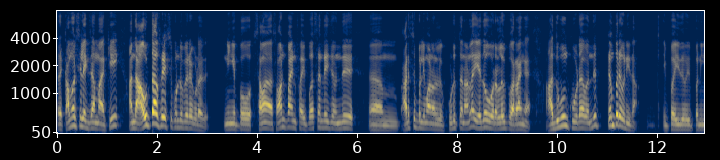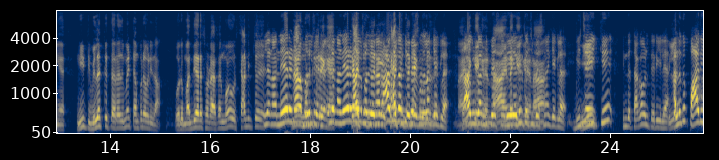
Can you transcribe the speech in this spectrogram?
அதை கமர்ஷியல் எக்ஸாம் ஆக்கி அந்த அவுட் ஆஃப் ரேஸ் கொண்டு போயிடக்கூடாது. நீங்கள் இப்போ செவன் பாயிண்ட் ஃபைவ் பர்சன்டேஜ் வந்து அரசு பள்ளி மாணவர்களுக்கு கொடுத்தனால ஏதோ ஓரளவுக்கு வராங்க அதுவும் கூட வந்து டெம்பரவரி தான். இப்போ இது இப்போ நீங்கள் நீட் விலக்கு தரதுமே டெம்பரவரி தான். ஒரு மத்திய அரசோட அசன் மூலம் ஒரு ஸ்டாட்டிச்சு இல்ல நான் நேரடியாக நான் பதில். இல்ல நான் நேரடியாக பதில். ராகுல் காந்தி பேசுனதெல்லாம் என்ன ராகுல் காந்தி பேசுனது எதிர்க்கட்சி பேசுனா கேட்கல. விஜய்க்கு இந்த தகவல் தெரியல. அல்லது பாதி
